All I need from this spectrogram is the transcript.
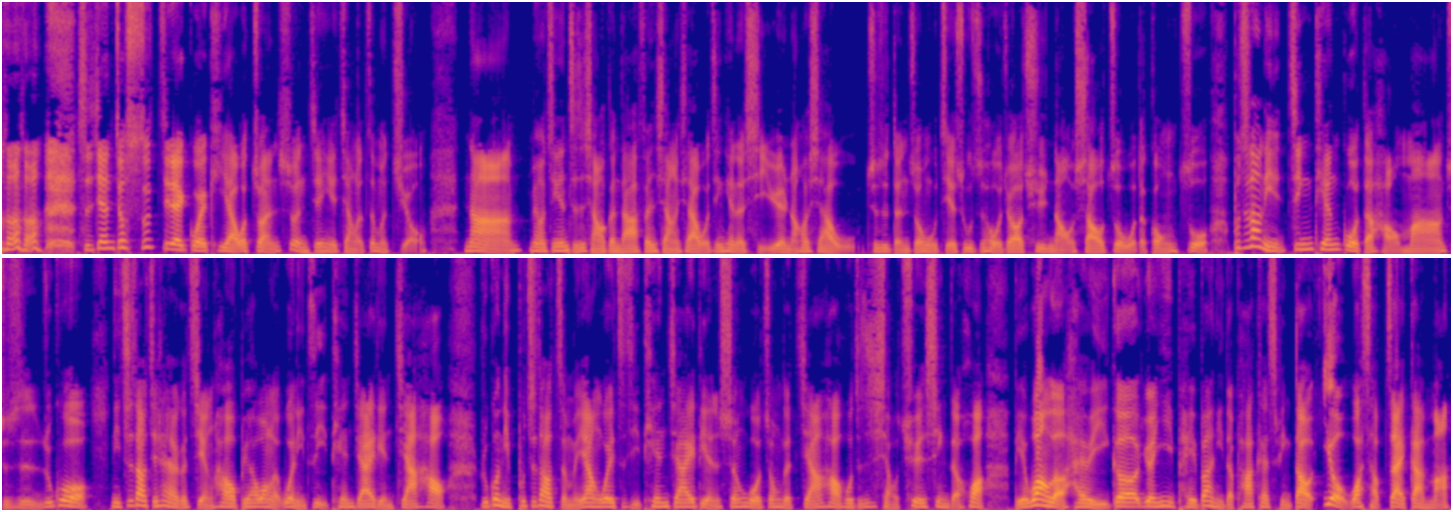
时间就是积累过去啊！我转瞬间也讲了这么久，那。没有，今天只是想要跟大家分享一下我今天的喜悦，然后下午就是等中午结束之后，我就要去脑烧做我的工作。不知道你今天过得好吗？就是如果你知道接下来有个减号，不要忘了为你自己添加一点加号。如果你不知道怎么样为自己添加一点生活中的加号或者是小确幸的话，别忘了还有一个愿意陪伴你的 podcast 频道。又 What's up 在干嘛？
